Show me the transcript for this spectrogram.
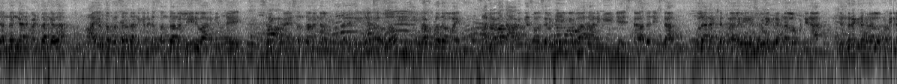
గంధం కానీ పెడతాం కదా ఆ యొక్క ప్రసాదాన్ని కనుక సంతానం లేని వారికి ఇస్తే శ్రీకృష్ణ సంతానం కలుగుతుందనేది ఈ క్షేత్రంలో ప్రప్రదమైంది ఆ తర్వాత ఆరోగ్య సమస్యలకి వివాహానికి జ్యేష్ఠ ధనిష్ట మూల నక్షత్రాలకి సూర్యగ్రహణంలో పుట్టిన చంద్రగ్రహణంలో పుట్టిన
